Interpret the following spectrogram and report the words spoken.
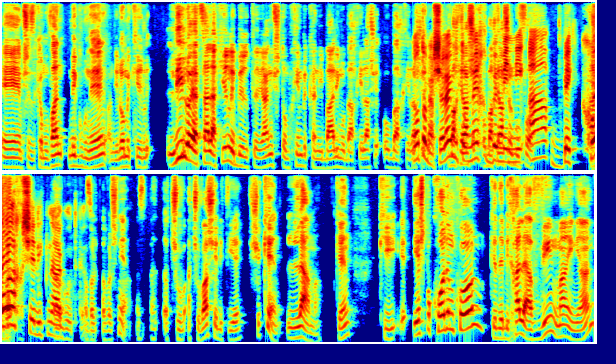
אה, שזה כמובן מגונה, אני לא מכיר, לי לא יצא להכיר ליברטריאנים שתומכים בקניבלים או באכילה, ש, או באכילה לא של... תומך, השאלה אם הוא תומך במניעה בכוח אבל, של התנהגות כזאת. אבל, אבל שנייה, אז התשוב, התשובה שלי תהיה שכן, למה? כן? כי יש פה קודם כל, כדי בכלל להבין מה העניין,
